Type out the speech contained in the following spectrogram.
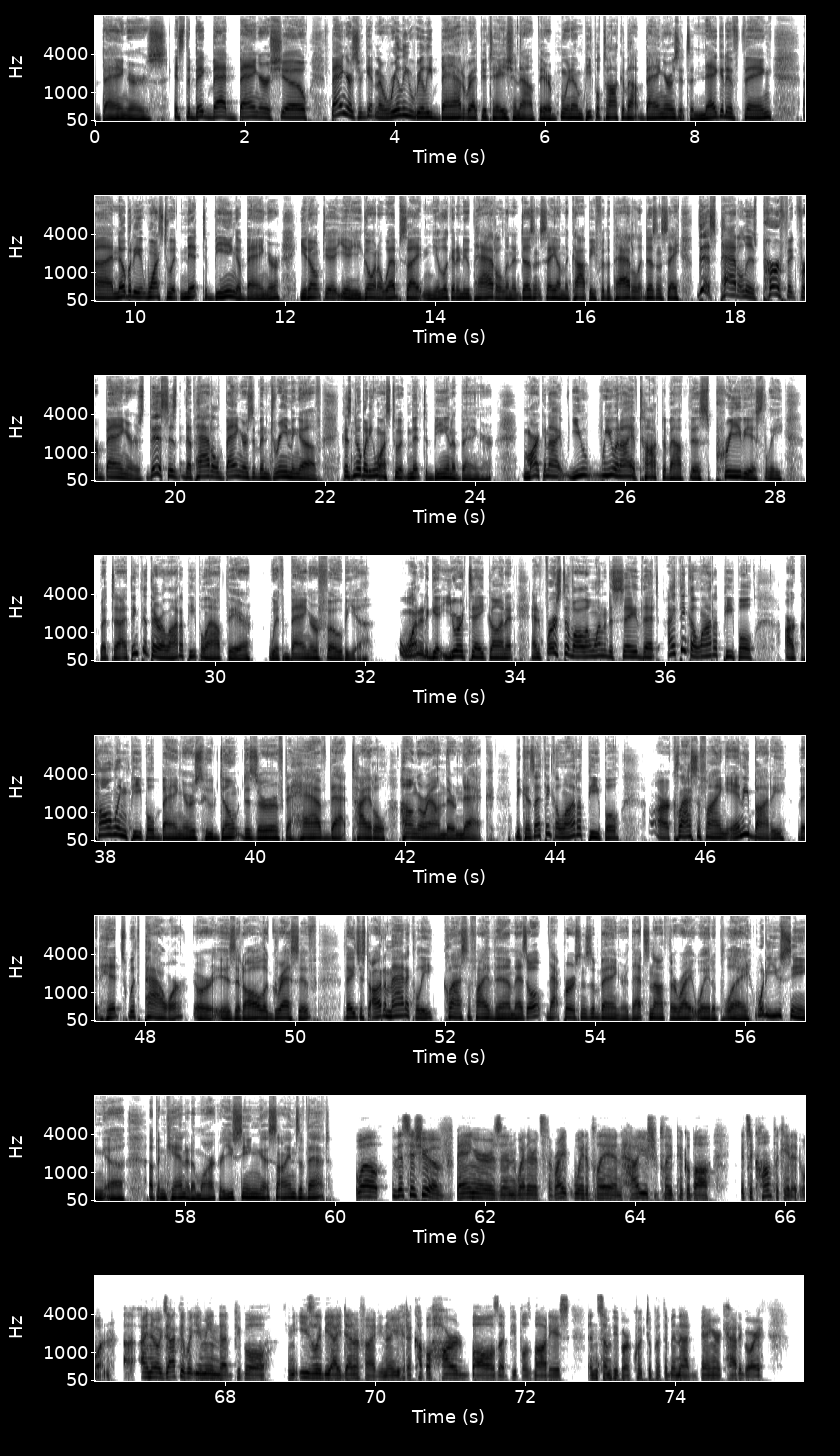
Bangers. It's the Big Bad Banger Show. Bangers are getting a really, really bad reputation out there. When people talk about bangers, it's a negative thing. Uh, nobody wants to admit to being a banger. You don't. Uh, you, know, you go on a website and you look at a new paddle, and it doesn't say on the copy for the paddle. It doesn't say this paddle is perfect for bangers. This is the paddle bangers have been dreaming of because nobody wants to admit to being a banger. Mark and I, you, you and I have talked about this previously, but uh, I think that there are a lot of people out there with banger phobia. Wanted to get your take on it. And first of all, I wanted to say that I think a lot of people are calling people bangers who don't deserve to have that title hung around their neck. Because I think a lot of people are classifying anybody that hits with power or is at all aggressive, they just automatically classify them as, oh, that person's a banger. That's not the right way to play. What are you seeing uh, up in Canada, Mark? Are you seeing uh, signs of that? Well, this issue of bangers and whether it's the right way to play and how you should play pickleball, it's a complicated one. I know exactly what you mean that people can easily be identified. You know, you hit a couple hard balls at people's bodies, and some people are quick to put them in that banger category.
